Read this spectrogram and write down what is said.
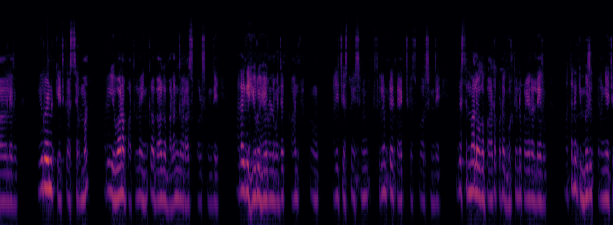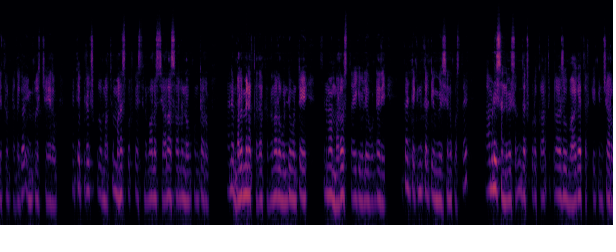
బాగలేదు. హీరోయిన్ కేతికా శర్మ మరియు యువన పాత్రలో ఇంకా బాగా బలంగా రాసుకోవాల్సి ఉంది. అలాగే హీరో హీరోయిన్ల మధ్య కాన్ఫ్లిక్ట్ను ట్రై చేస్తూ ఈ సినిమా ఫిలిం ప్లేట్ యాక్ట్ చేసుకోవాల్సి ఉంది. ఇక సినిమాలో ఒక పాట కూడా గుర్తుండిపోయేలా లేదు. మొత్తానికి మ్యూజిక్ పరంగా ఈ చిత్రం పెద్దగా ఇంప్రెస్ చేయదు అయితే ప్రేక్షకులు మాత్రం మనస్ఫూర్తిగా సినిమాలో చాలాసార్లు నవ్వుకుంటారు. కానీ బలమైన కథ కథనాలు ఉండి ఉంటే సినిమా మరో స్థాయికి వెళ్ళి ఉండేది. ఇక టెక్నికల్ టీం విషయానికి వస్తే కామెడీ సన్నివేశాలు దర్శకుడు కార్తిక్ రాజు బాగా తెరకెక్కించారు.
